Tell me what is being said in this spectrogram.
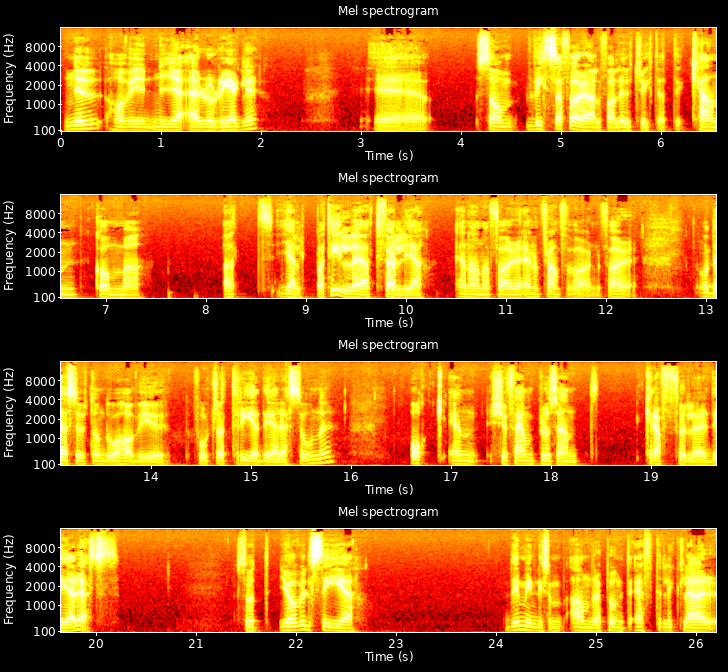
Nu har vi nya aeroregler eh, som vissa förare i alla fall uttryckt att det kan komma att hjälpa till att följa en annan förare, en framförvarande förare. Och dessutom då har vi ju fortsatt tre DRS-zoner och en 25% kraftfullare DRS. Så att jag vill se det är min liksom andra punkt efter Leclerc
